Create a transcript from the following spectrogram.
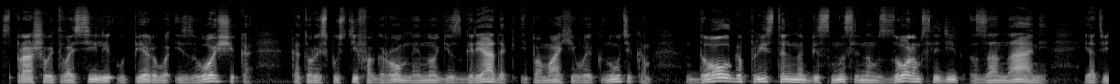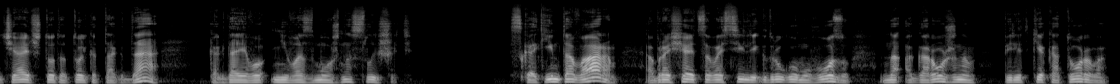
спрашивает Василий у первого извозчика, который, спустив огромные ноги с грядок и помахивая кнутиком, долго, пристально, бессмысленным взором следит за нами и отвечает что-то только тогда, когда его невозможно слышать. «С каким товаром?» — обращается Василий к другому возу, на огороженном передке которого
